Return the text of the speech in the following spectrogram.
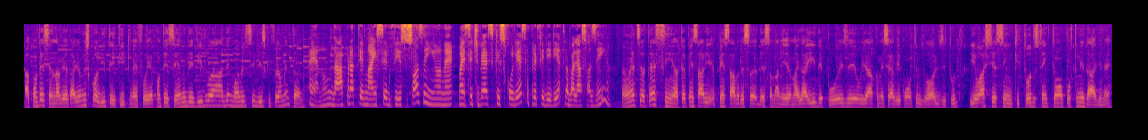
acontecendo. Na verdade, eu não escolhi ter equipe, né? Foi acontecendo devido à demanda de serviço que foi aumentando. É, não dá para ter mais serviço sozinho, né? Mas se tivesse que escolher, você preferiria trabalhar sozinho? Antes até sim, até pensaria, pensava dessa, dessa maneira, mas aí depois eu já comecei a ver com outros olhos e tudo. E eu acho assim que todos têm que ter uma oportunidade, né?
